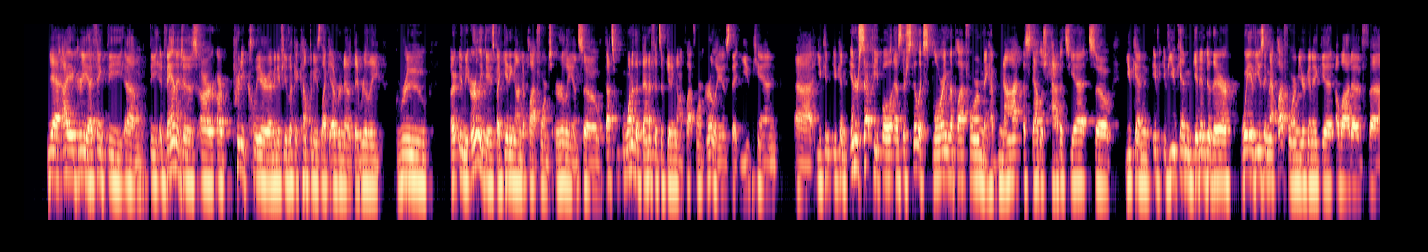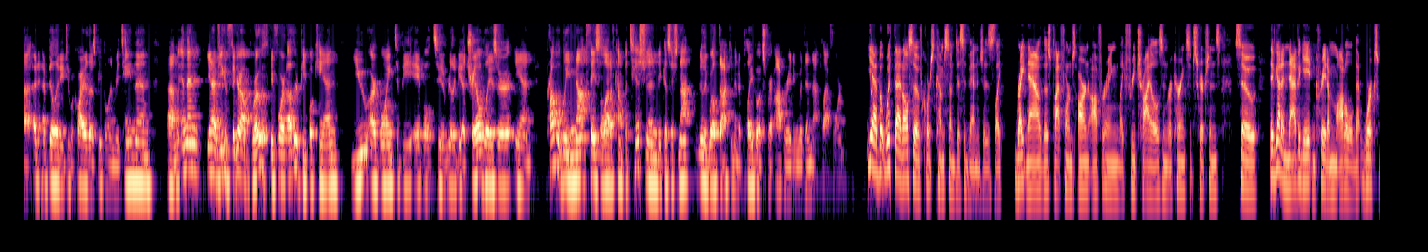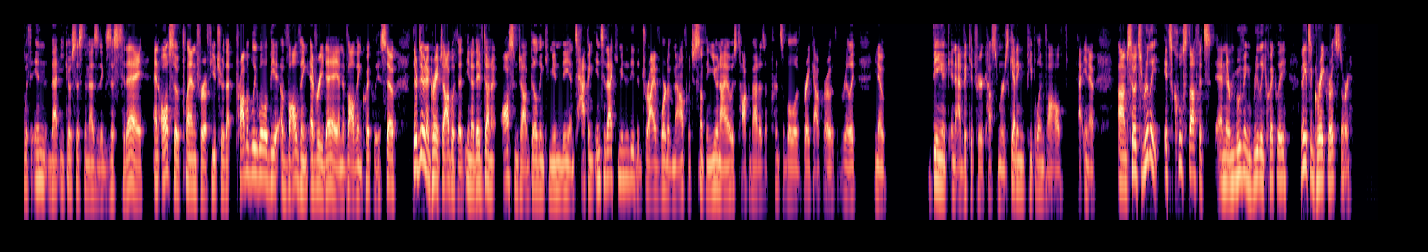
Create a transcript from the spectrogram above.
Yeah, I agree. I think the um, the advantages are are pretty clear. I mean, if you look at companies like Evernote, they really grew uh, in the early days by getting onto platforms early, and so that's one of the benefits of getting on a platform early is that you can uh, you can you can intercept people as they're still exploring the platform. They have not established habits yet, so you can if, if you can get into their way of using that platform, you're going to get a lot of uh, ability to acquire those people and retain them. Um, and then you know if you can figure out growth before other people can, you are going to be able to really be a trailblazer and probably not face a lot of competition because there's not really well documented playbooks for operating within that platform. Yeah, but with that also, of course, comes some disadvantages. Like right now, those platforms aren't offering like free trials and recurring subscriptions. So they've got to navigate and create a model that works within that ecosystem as it exists today, and also plan for a future that probably will be evolving every day and evolving quickly. So they're doing a great job with it. You know, they've done an awesome job building community and tapping into that community to drive word of mouth, which is something you and I always talk about as a principle of breakout growth. Really, you know, being an advocate for your customers, getting people involved, uh, you know. Um, so it's really it's cool stuff. It's and they're moving really quickly. I think it's a great growth story.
